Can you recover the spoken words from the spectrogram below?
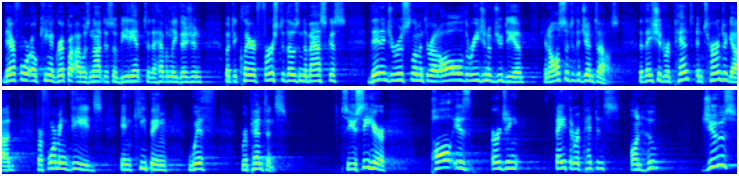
Therefore, O King Agrippa, I was not disobedient to the heavenly vision, but declared first to those in Damascus, then in Jerusalem and throughout all the region of Judea, and also to the Gentiles, that they should repent and turn to God, performing deeds in keeping with repentance. So you see here, Paul is urging faith and repentance on who? Jews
